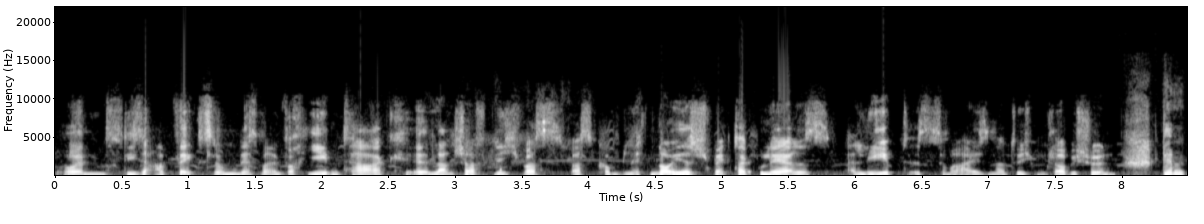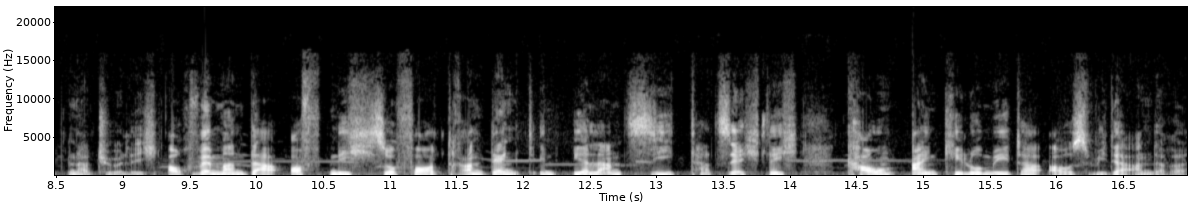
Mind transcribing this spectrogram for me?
Und diese Abwechslung, dass man einfach jeden Tag äh, landschaftlich was, was komplett Neues, Spektakuläres erlebt, ist zum Reisen natürlich unglaublich schön. Stimmt natürlich, auch wenn man da oft nicht sofort dran denkt. In Irland sieht tatsächlich kaum ein Kilometer aus wie der andere.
